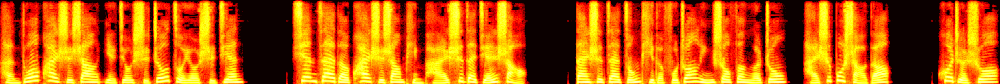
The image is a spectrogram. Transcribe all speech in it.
很多快时尚也就十周左右时间。现在的快时尚品牌是在减少，但是在总体的服装零售份额中还是不少的。或者说，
